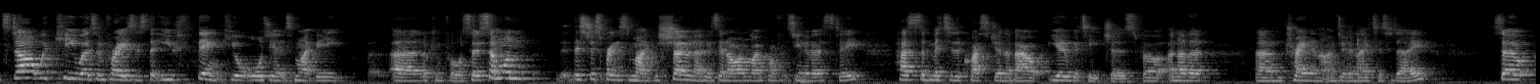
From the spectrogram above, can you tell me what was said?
start with keywords and phrases that you think your audience might be uh, looking for. So someone, this just brings to mind, because Shona, who's in our Online Profits University, has submitted a question about yoga teachers for another um, training that I'm doing later today. So,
